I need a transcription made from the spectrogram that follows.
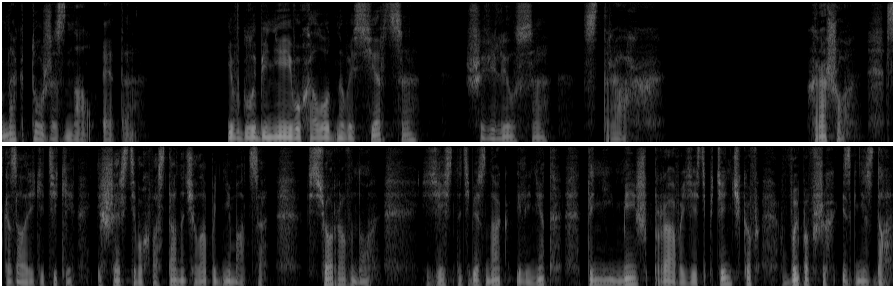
Нак тоже знал это, и в глубине его холодного сердца шевелился страх. «Хорошо», — сказал Рикки-Тики, и шерсть его хвоста начала подниматься. «Все равно, есть на тебе знак или нет, ты не имеешь права есть птенчиков, выпавших из гнезда».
